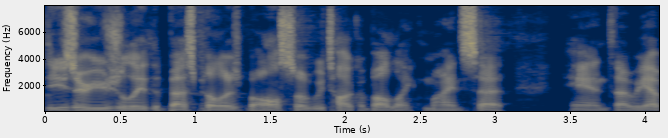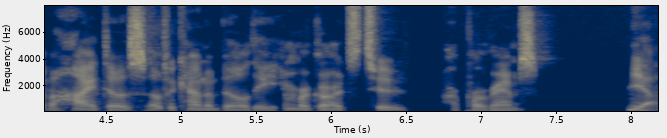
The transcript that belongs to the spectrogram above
These are usually the best pillars, but also we talk about like mindset and uh, we have a high dose of accountability in regards to our programs. Yeah.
